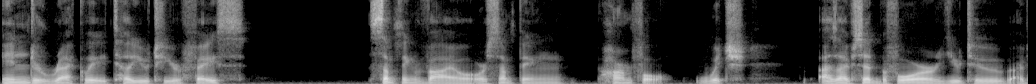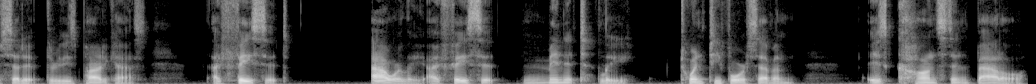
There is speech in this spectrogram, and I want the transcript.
indirectly tell you to your face something vile or something harmful, which, as I've said before, YouTube, I've said it through these podcasts, I face it hourly, I face it minutely, 24 7 is constant battle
